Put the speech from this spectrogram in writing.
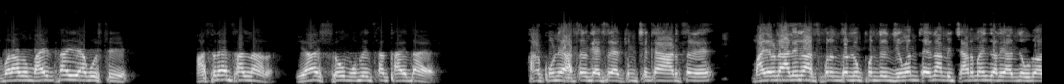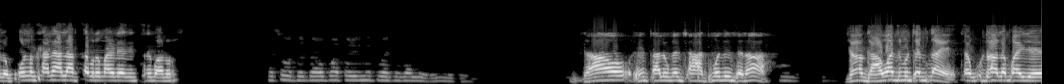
तुम्हाला अजून माहीत नाही या गोष्टी. असं नाही चालणार. या शिवभूमीचा कायदा आहे. हा कोणी हातात घ्यायचा नाही. तुमची काय अडचण आहे? माझ्याकडे आले ना आजपर्यंत लोक पण ते जिवंत आहे ना. मी चार महिने झाले आज निवडून आलो. कोण काय आला आतापर्यंत माझ्या माणूस. गाव हे तालुक्याच्या आतमध्येच आहे ना. जेव्हा गावात मिटत नाही तेव्हा कुठं आलं पाहिजे?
